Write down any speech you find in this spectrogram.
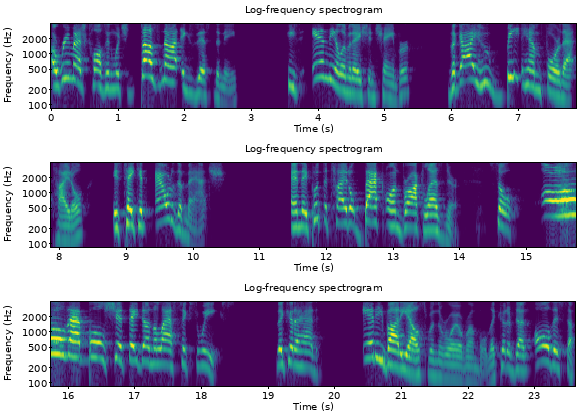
A rematch clause in which does not exist, Denise. He's in the Elimination Chamber. The guy who beat him for that title is taken out of the match, and they put the title back on Brock Lesnar. So, all that bullshit they done the last six weeks, they could have had anybody else win the Royal Rumble. They could have done all this stuff.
